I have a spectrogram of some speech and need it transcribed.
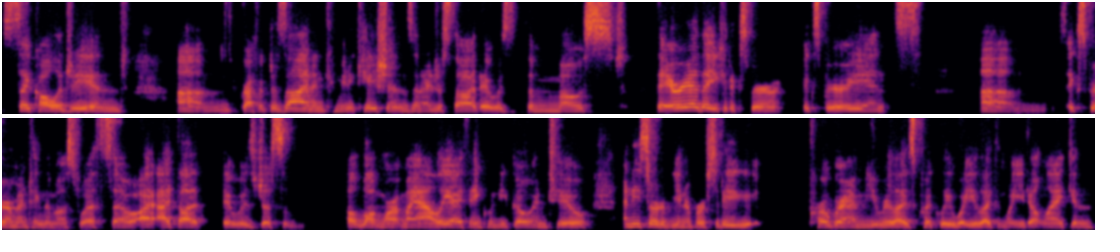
psychology and um, graphic design and communications. And i just thought it was the most the area that you could exper- experience um, experimenting the most with. So I, I thought it was just a lot more up my alley. I think when you go into any sort of university program, you realize quickly what you like and what you don't like, and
